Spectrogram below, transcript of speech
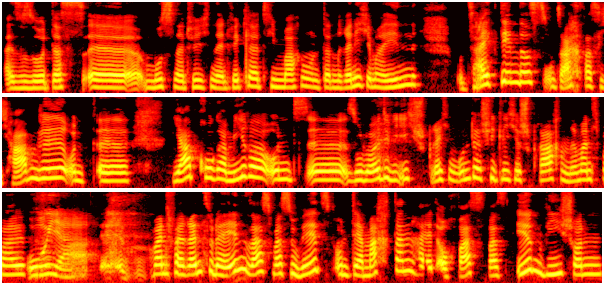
Also so, das äh, muss natürlich ein Entwicklerteam machen und dann renne ich immer hin und zeig denen das und sag, was ich haben will. Und äh, ja, Programmierer und äh, so Leute wie ich sprechen unterschiedliche Sprachen. Ne? Manchmal Oh ja. manchmal rennst du dahin, sagst, was du willst und der macht dann halt auch was, was irgendwie schon,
